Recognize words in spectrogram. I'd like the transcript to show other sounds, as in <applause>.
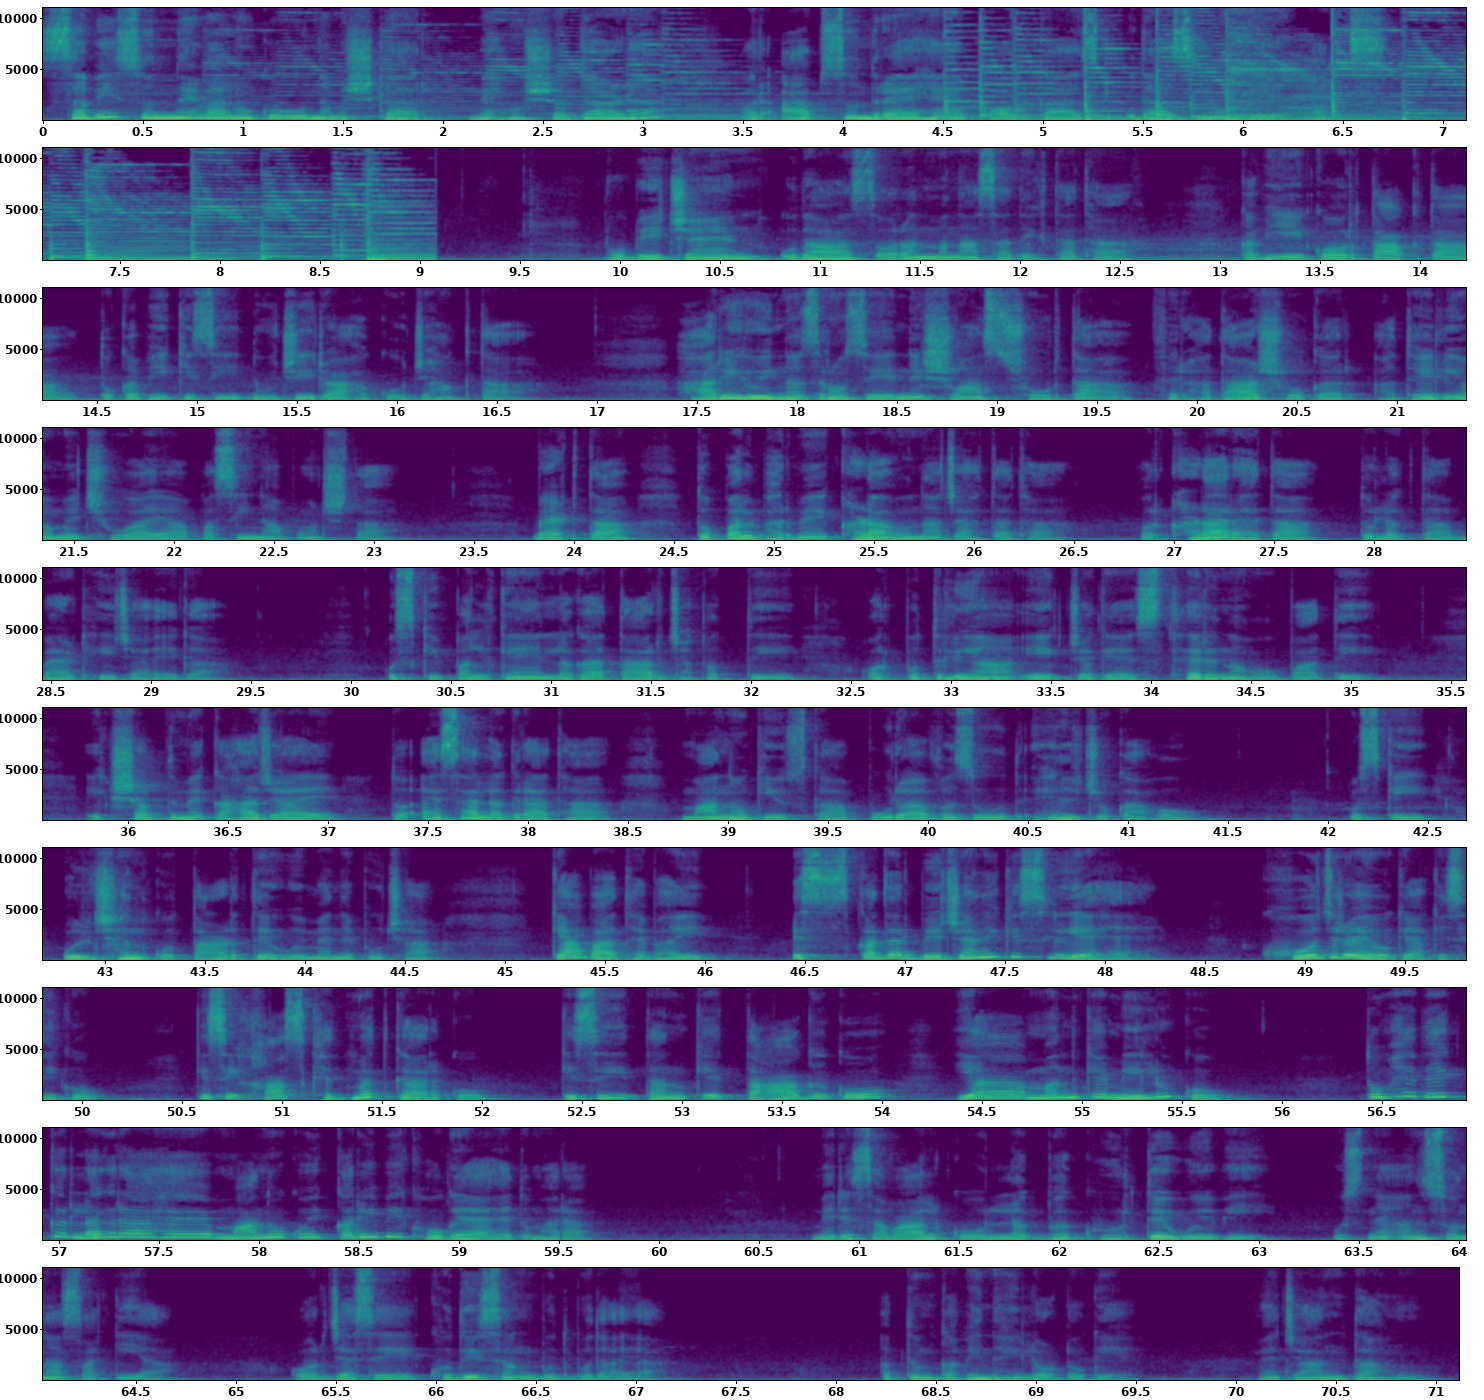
सभी सुनने वालों को नमस्कार। मैं हूँ श्रद्धा आढ़ा और आप सुन रहे हैं पॉडकास्ट उदासियों के अक्स। वो बेचैन, उदास और अनमना सा दिखता था। कभी एक और ताकता तो कभी किसी दूजी राह को झांकता। हारी हुई नज़रों से निश्वास छोड़ता, फिर हताश होकर हथेलियों में छुआया पसीना पहुँचता। बैठता तो पल भर में खड़ा होना चाहता था और खड़ा रहता तो लगता बैठ ही जाएगा। उसकी पलकें लगातार झपकती और पुतलियाँ एक जगह स्थिर न हो पाती। एक शब्द में कहा जाए तो ऐसा लग रहा था मानो कि उसका पूरा वजूद हिल चुका हो। उसकी उलझन को ताड़ते हुए मैंने पूछा, क्या बात है भाई? इस कदर बेचैनी किस लिए है? खोज रहे हो क्या किसी को? किसी ख़ास खिदमतकार को? किसी तन के ताग को या मन के मेलू को? तुम्हें देखकर लग रहा है मानो कोई करीबी खो गया है तुम्हारा। मेरे सवाल को लगभग घूरते हुए भी उसने अनसुना सा किया और जैसे खुद ही संग बुदबुदाया, अब तुम कभी नहीं लौटोगे। मैं जानता हूँ।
